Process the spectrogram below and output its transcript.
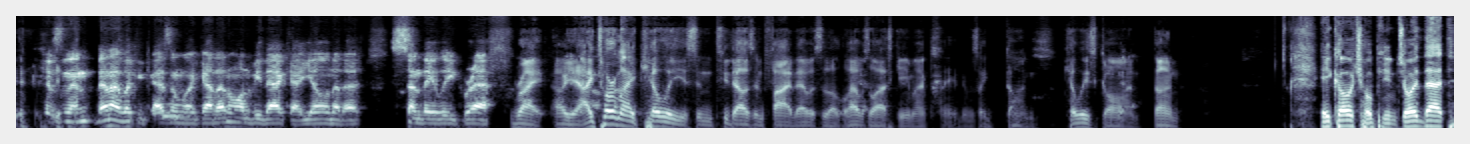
Because then, then I look at guys, and I'm like, God, I don't want to be that guy yelling at a Sunday league ref. Right. Oh yeah. I um, tore my Achilles in 2005. That was the that was the last game I played. It was like done. Achilles gone. Done. Hey, coach. Hope you enjoyed that.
